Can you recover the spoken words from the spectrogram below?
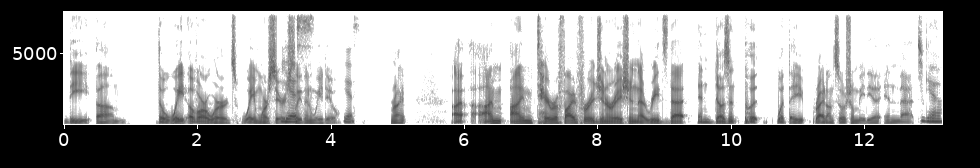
the um the weight of our words way more seriously Yes. than we do yes. right i i'm i'm terrified for a generation that reads that and doesn't put what they write on social media in that Yeah.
